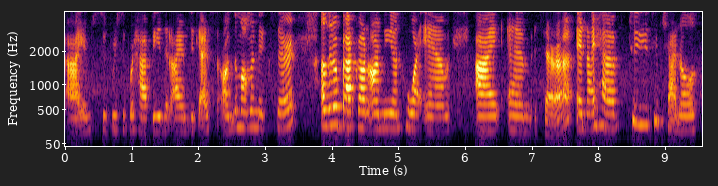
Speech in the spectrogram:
I am super super happy that I am the guest on the Mama Mixer. A little background on me on who I am. I am Sarah and I have two YouTube channels.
